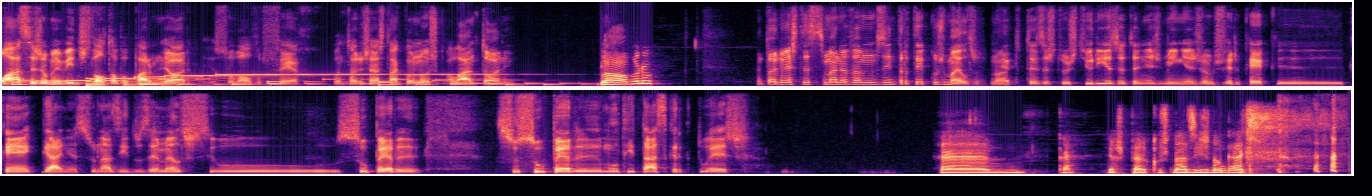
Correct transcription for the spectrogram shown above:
Olá, sejam bem-vindos de volta ao Poupar Melhor. Eu sou o Álvaro Ferro. O António já está connosco. Olá, António. Olá, Álvaro. António, esta semana vamos nos entreter com os mails, não é? Tu tens as tuas teorias, eu tenho as minhas. Vamos ver quem é que, quem é que ganha, se o nazi dos e-mails, se o super, se o super multitasker que tu és. Um, pá, eu espero que os nazis não ganhem.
